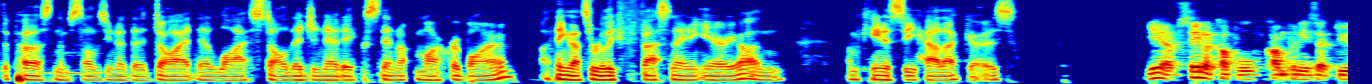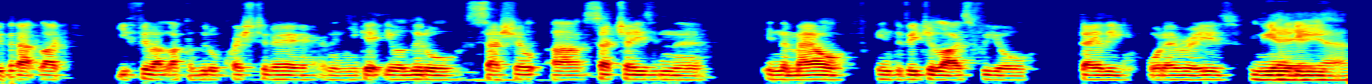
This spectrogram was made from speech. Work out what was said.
the person themselves you know their diet their lifestyle their genetics their microbiome. I think that's a really fascinating area and i'm keen to see how that goes. Yeah i've seen a couple of companies that do that. Like you fill out like a little questionnaire and then you get your little sachet uh, sachets in the in the mail individualized for your daily whatever it is immunity yeah, yeah, yeah.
